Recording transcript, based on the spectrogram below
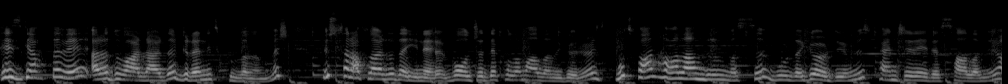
Tezgahta ve ara duvarlarda granit kullanılmış. Üst taraflarda da yine bolca depolama alanı görüyoruz. Mutfağın havalandırılması burada gördüğümüz pencereyle sağlanıyor.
